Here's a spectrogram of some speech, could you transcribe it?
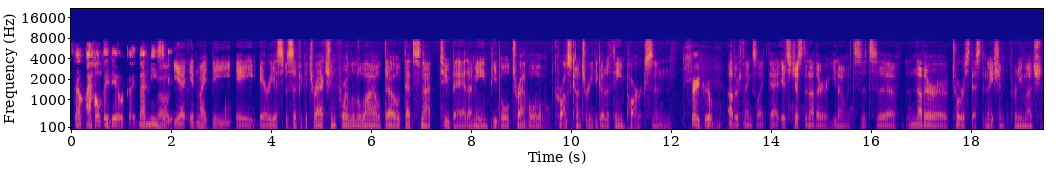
So I hope they do. That needs Well, to be. yeah, it might be a area specific attraction for a little while, though. That's not too bad. I mean, people travel cross country to go to theme parks and Very true. other things like that. It's just another, you know, it's it's uh, another tourist destination, pretty much.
